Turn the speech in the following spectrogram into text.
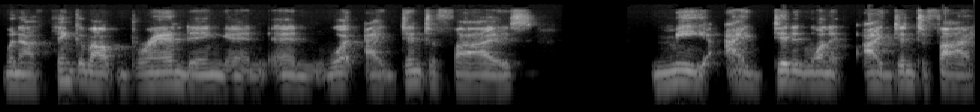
when I think about branding and and what identifies me, I didn't want to identify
